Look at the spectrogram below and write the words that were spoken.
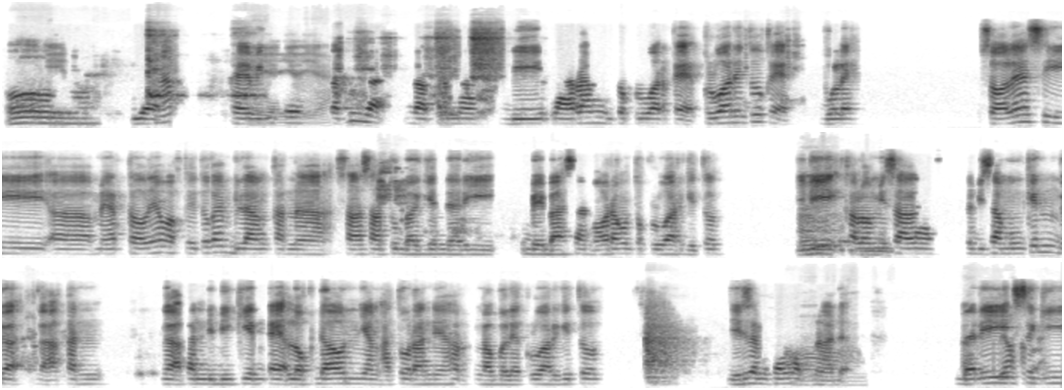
Oh, gitu. Iya. Kayak Iya, begitu. iya, iya. Tapi nggak nggak pernah dilarang untuk keluar kayak keluar itu kayak boleh. Soalnya si eh, Merkelnya waktu itu kan bilang karena salah satu bagian dari kebebasan orang untuk keluar gitu. Jadi Hmm. kalau misalnya sebisa mungkin nggak nggak akan nggak akan dibikin kayak lockdown yang aturannya nggak boleh keluar gitu. Jadi sampai sekarang nggak pernah ada. Oh. Dari Nah, segi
